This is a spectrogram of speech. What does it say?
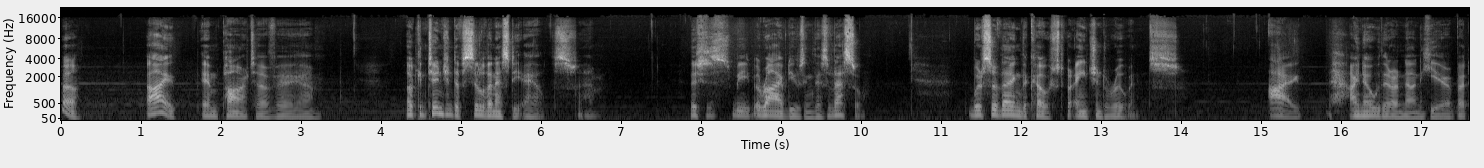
Well, I am part of a um, a contingent of Silvanesti elves. Um, this is we arrived using this vessel. We're surveying the coast for ancient ruins. I I know there are none here, but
